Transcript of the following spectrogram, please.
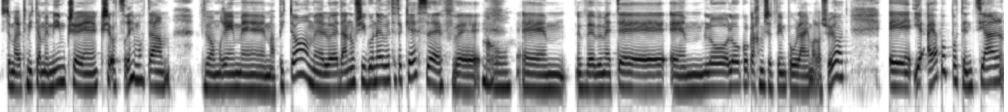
זאת אומרת, מיתממים כש, כשעוצרים אותם ואומרים, מה פתאום, לא ידענו שהיא גונבת את הכסף. ו, ברור. ובאמת לא, לא כל כך משתפים פעולה עם הרשויות. היה פה פוטנציאל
